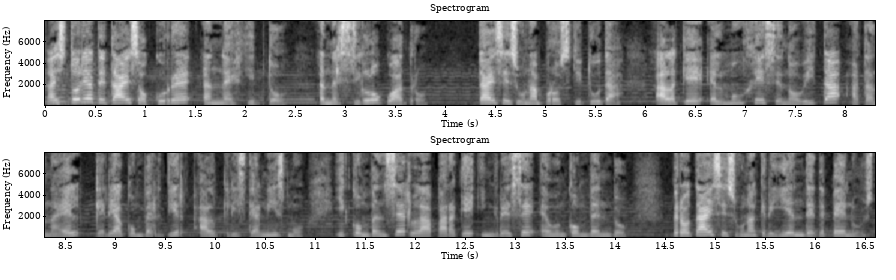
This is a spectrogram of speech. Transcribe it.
La historia de Thais ocurre en Egipto, en el siglo IV. Thais es una prostituta a la que el monje cenobita Atanael quería convertir al cristianismo y convencerla para que ingrese en un convento. Pero Thais es una creyente de Venus.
